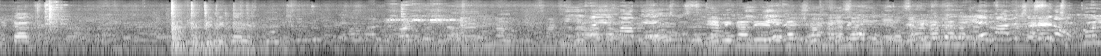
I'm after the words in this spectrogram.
निकाल निकाल ये निकाल ये निकाल सामने निकाल अरे चिकुल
